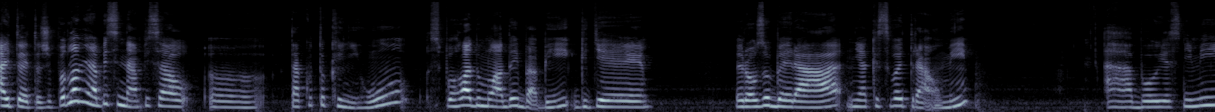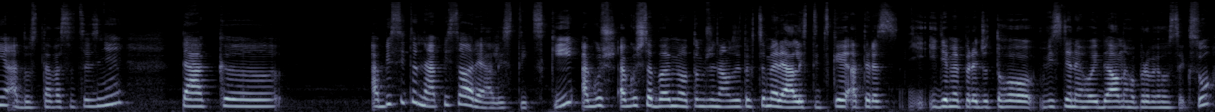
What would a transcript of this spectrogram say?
aj to je to, že podľa mňa, aby si napísal uh, takúto knihu z pohľadu mladej baby, kde rozoberá nejaké svoje traumy a bojuje s nimi a dostáva sa cez ne, tak uh, aby si to napísal realisticky, ak už, ak už sa bavíme o tom, že naozaj to chceme realistické a teraz ideme preč od toho vysneného ideálneho prvého sexu,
